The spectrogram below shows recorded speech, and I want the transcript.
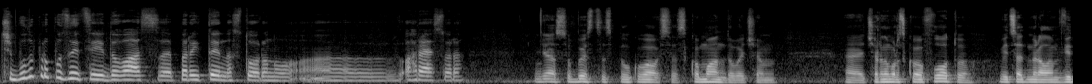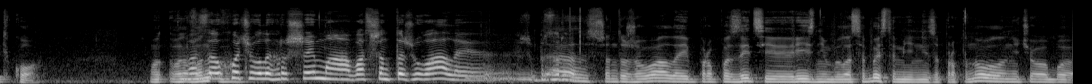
Чи були пропозиції до вас е, перейти на сторону е, агресора? Я особисто спілкувався з командувачем Чорноморського флоту, віце-адміралом Вітко. Вас вони- заохочували грошима, вас шантажували? Щоб? Да, шантажували, і пропозиції різні були особисто. Мені не запропонувало нічого, бо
